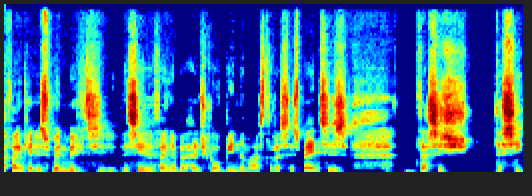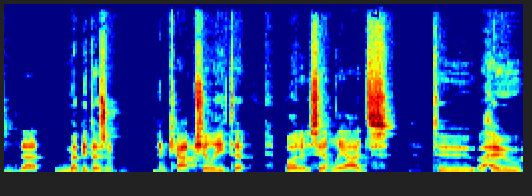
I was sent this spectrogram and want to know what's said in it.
I think it's when we they say the thing about Hitchcock being the master of suspense is this is the scene that maybe doesn't encapsulate it, but it certainly adds to how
